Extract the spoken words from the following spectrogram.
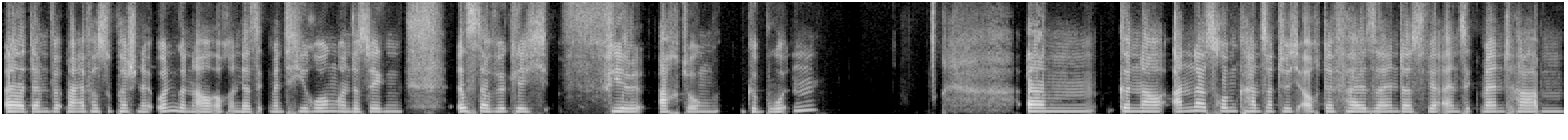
äh, dann wird man einfach super schnell ungenau auch in der Segmentierung und deswegen ist da wirklich viel Achtung geboten. Ähm, genau andersrum kann es natürlich auch der Fall sein, dass wir ein Segment haben,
